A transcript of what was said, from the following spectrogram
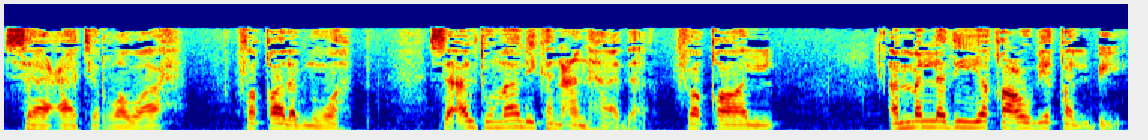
ساعات الرواح؟ فقال ابن وهب سألت مالكا عن هذا. فقال أما الذي يقع بقلبي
